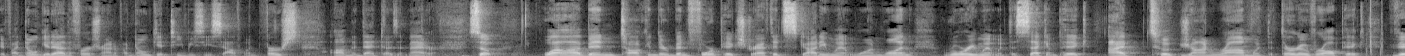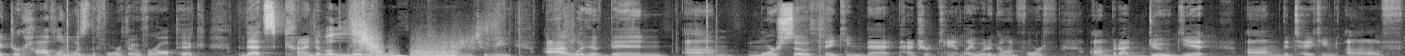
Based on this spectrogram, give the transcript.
if I don't get out of the first round, if I don't get TPC Southwind first, um, then that doesn't matter. So, while I've been talking, there have been four picks drafted. Scotty went 1 1. Rory went with the second pick. I took Jon Rahm with the third overall pick. Viktor Hovland was the fourth overall pick. That's kind of a little bit surprising to me. I would have been um, more so thinking that Patrick Cantlay would have gone fourth. Um, but I do get um, the taking of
